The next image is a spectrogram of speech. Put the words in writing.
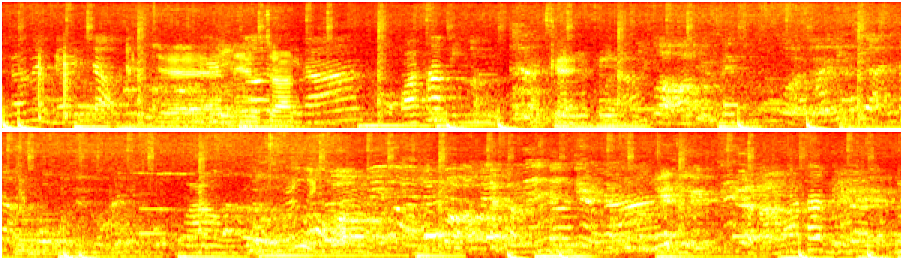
이거는 멜젓. Yeah, 멜젓. 이거랑 와사비. Okay. Wow, it's really good. 와사비.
